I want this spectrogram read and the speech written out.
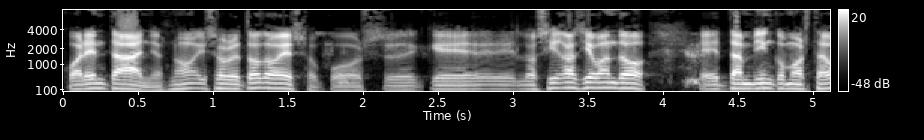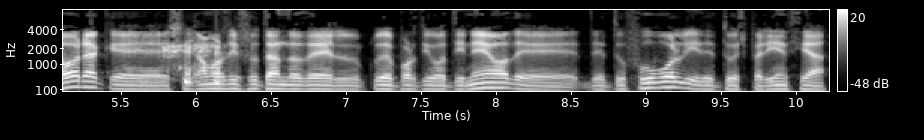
40 años, ¿no? Y sobre todo eso, pues eh, que lo sigas llevando eh, tan bien como hasta ahora, que sigamos disfrutando del Club Deportivo Tineo, de, de tu fútbol y de tu experiencia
